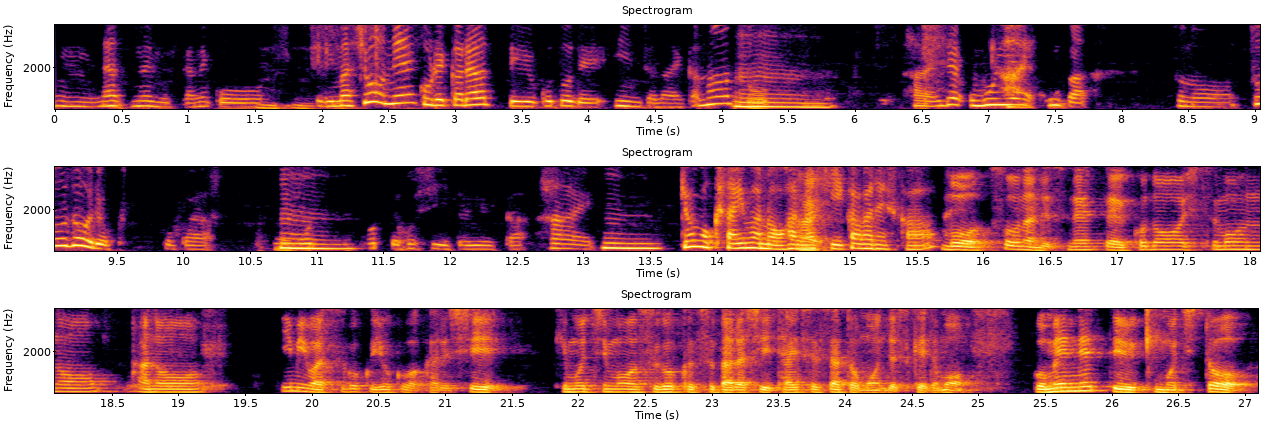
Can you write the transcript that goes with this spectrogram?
うん、ななんですかね、こう、知りましょうね、これからっていうことでいいんじゃないかなと。はい。で、思いや、はい、なんか、その、想像力とか、持ってほしいというか、はい。うん。京木さん、今のお話、いかがですか、はい、もうそうなんですね。で、この質問の、あの、意味はすごくよくわかるし、気持ちもすごく素晴らしい、大切だと思うんですけれども、ごめんねっていう気持ちと、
